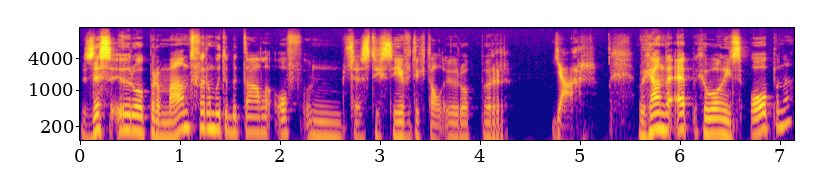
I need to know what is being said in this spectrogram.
6 euro per maand voor moeten betalen of een 60, 70 tal euro per jaar. We gaan de app gewoon eens openen.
